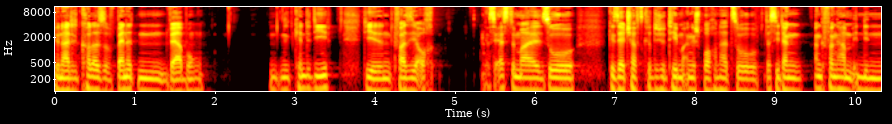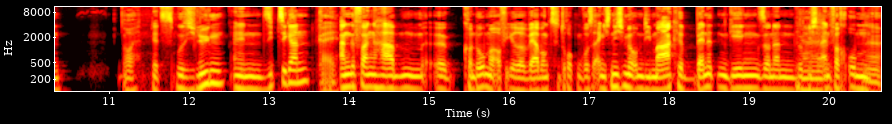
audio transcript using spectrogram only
United Colors of Benetton Werbung. Kennt ihr die? Die dann quasi auch das erste Mal so gesellschaftskritische Themen angesprochen hat, so dass sie dann angefangen haben in den, oh, jetzt muss ich lügen, in den 70ern Geil. angefangen haben, äh, Kondome auf ihre Werbung zu drucken, wo es eigentlich nicht mehr um die Marke Benetton ging, sondern wirklich Ja, ja. einfach um Ja.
